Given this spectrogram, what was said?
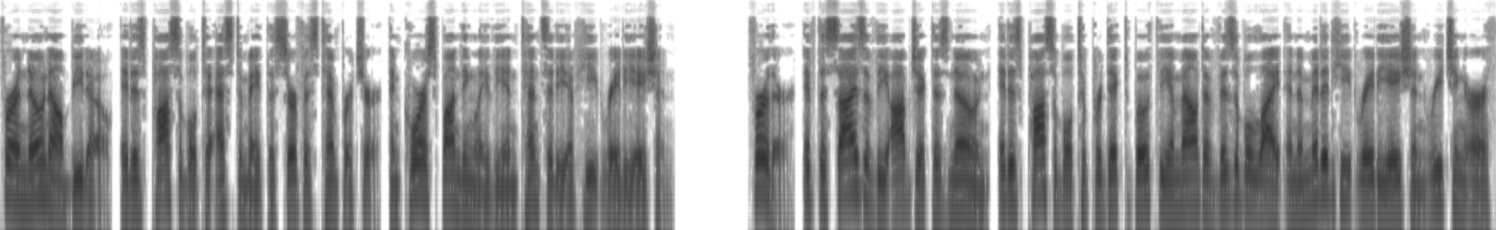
For a known albedo, it is possible to estimate the surface temperature, and correspondingly the intensity of heat radiation. Further, if the size of the object is known, it is possible to predict both the amount of visible light and emitted heat radiation reaching Earth,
